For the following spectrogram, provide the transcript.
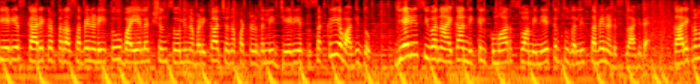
ಜೆಡಿಎಸ್ ಕಾರ್ಯಕರ್ತರ ಸಭೆ ನಡೆಯಿತು. ಬೈ ಎಲೆಕ್ಷನ್ ಸೋಲಿನ ಬಳಿಕ ಚನ್ನಪಟ್ಟಣದಲ್ಲಿ ಜೆಡಿಎಸ್ ಸಕ್ರಿಯವಾಗಿದ್ದು, ಜೆಡಿಎಸ್ ಯುವ ನಾಯಕ ನಿಖಿಲ್ ಕುಮಾರಸ್ವಾಮಿ ನೇತೃತ್ವದಲ್ಲಿ ಸಭೆ ನಡೆಸಲಾಗಿದೆ. ಕಾರ್ಯಕ್ರಮ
